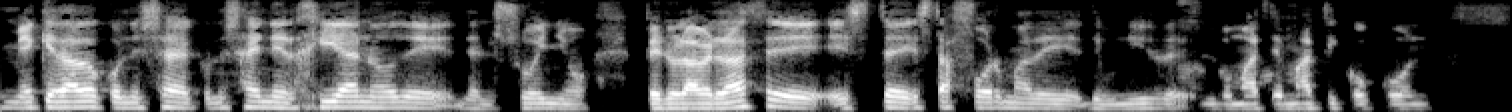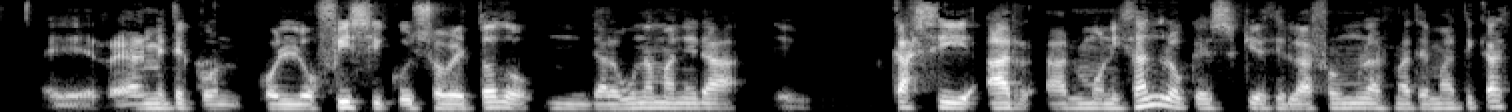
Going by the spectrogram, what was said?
me he quedado con esa, con esa energía, ¿no? del sueño. Pero la verdad, eh, este, esta forma de unir lo matemático con eh, realmente con, lo físico y sobre todo, de alguna manera, eh, casi armonizando lo que es, quiero decir, las fórmulas matemáticas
